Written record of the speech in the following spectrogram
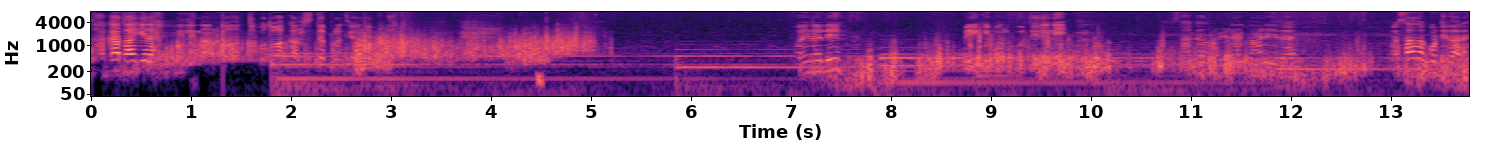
ಸಖತ್ತಾಗಿದೆ ಇಲ್ಲಿ ನಾನು ಅದ್ಭುತವಾಗಿ ಕಾಣಿಸುತ್ತೆ ಪ್ರತಿಯೊಂದು ಕೂಡ ಫೈನಲಿ ಪೀಕಿ ಬಂದು ಕೂತಿದ್ದೀನಿ. ಸಾಕಾದ ಒಳ್ಳೆ ಗಾಳಿ ಇದೆ. ಪ್ರಸಾದ ಕೊಟ್ಟಿದ್ದಾರೆ.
